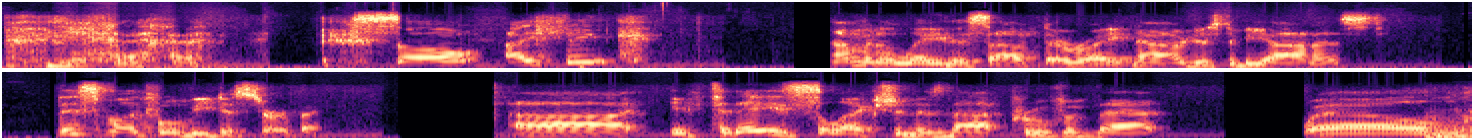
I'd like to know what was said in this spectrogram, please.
Yeah. so I think I'm going to lay this out there right now, just to be honest. This month will be disturbing. Uh, if today's selection is not proof of that, well,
